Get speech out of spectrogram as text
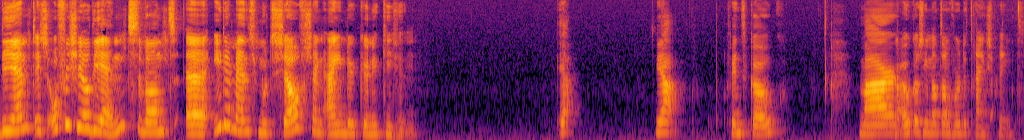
the end is officieel the end. Want eh, ieder mens moet zelf zijn einde kunnen kiezen. Ja, vind ik ook. Maar... Maar ook als iemand dan voor de trein springt.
